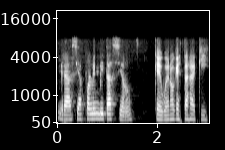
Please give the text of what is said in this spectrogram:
Gracias por la invitación. Qué bueno que estás aquí.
